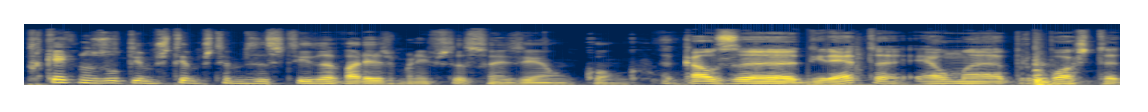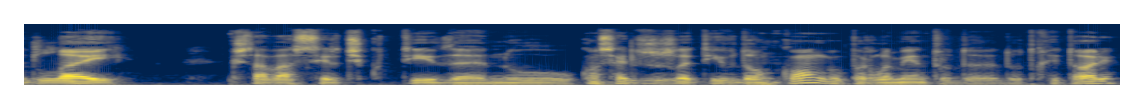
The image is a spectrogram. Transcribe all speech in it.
Porquê é que nos últimos tempos temos assistido a várias manifestações em Hong Kong? A causa direta é uma proposta de lei que estava a ser discutida no Conselho Legislativo de Hong Kong, o Parlamento de, do território,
